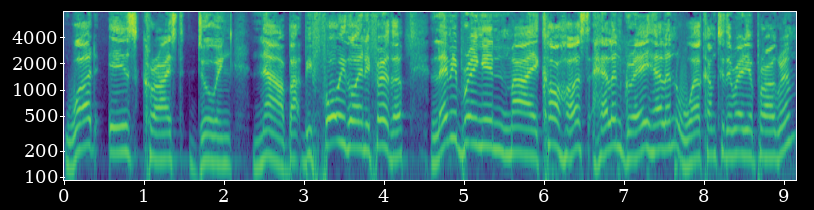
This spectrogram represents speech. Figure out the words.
What is Christ doing now? But before we go any further, let me bring in my co-host, Helen Gray. Helen, welcome to the radio program.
